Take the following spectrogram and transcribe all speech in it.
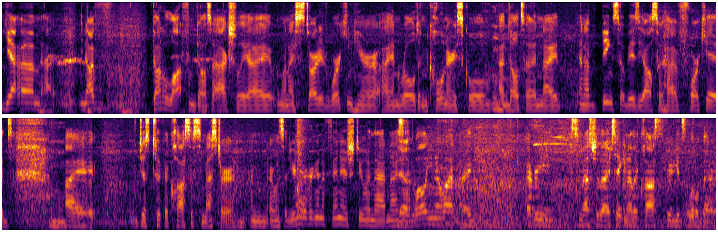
yeah, um, I, you know, I've got a lot from Delta actually. I when I started working here, I enrolled in culinary school at mm-hmm. Delta, and I and I'm being so busy. I also have four kids. Mm-hmm. I just took a class a semester, and everyone said, "You're never going to finish doing that." And I said, "Well, you know what? I every semester that I take another class, the food gets a little better."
